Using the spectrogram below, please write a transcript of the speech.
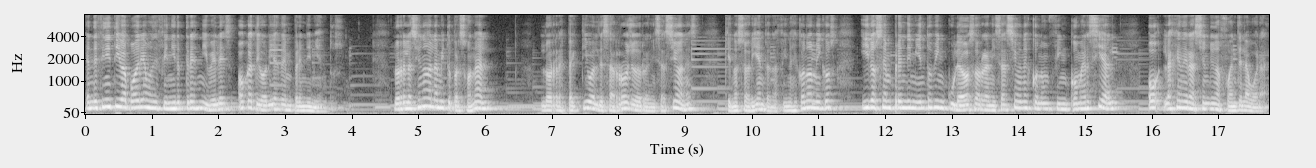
En definitiva, podríamos definir tres niveles o categorías de emprendimientos. Lo relacionado al ámbito personal, lo respectivo al desarrollo de organizaciones que no se orientan a fines económicos y los emprendimientos vinculados a organizaciones con un fin comercial o la generación de una fuente laboral.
